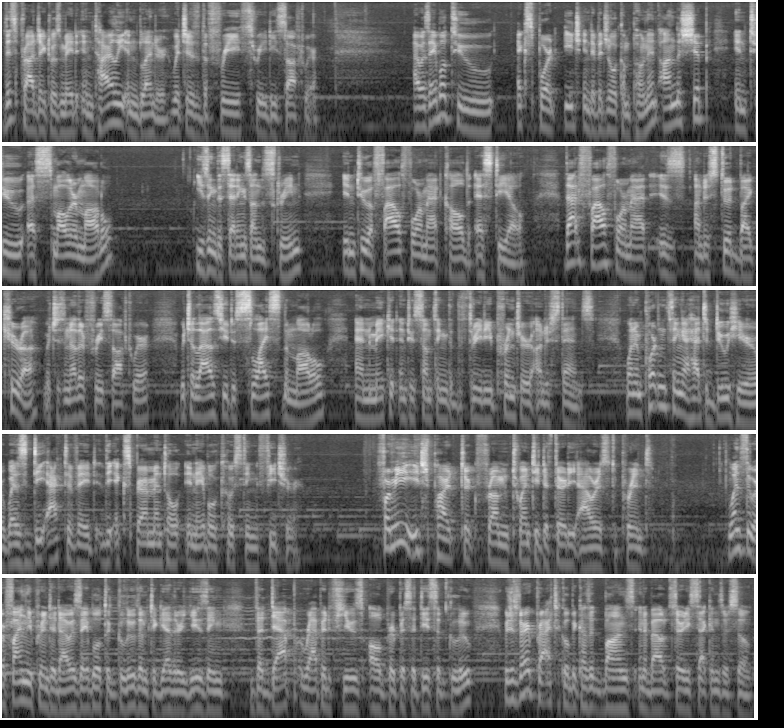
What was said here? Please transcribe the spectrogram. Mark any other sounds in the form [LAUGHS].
This project was made entirely in Blender, which is the free 3D software. I was able to export each individual component on the ship into a smaller model using the settings on the screen into a file format called STL. That file format is understood by Cura, which is another free software, which allows you to slice the model and make it into something that the 3D printer understands. One important thing I had to do here was deactivate the experimental enable coasting feature. For me, each part took from 20 to 30 hours to print. Once they were finally printed, I was able to glue them together using the DAP Rapid Fuse All-Purpose Adhesive Glue, which is very practical because it bonds in about 30 seconds or so.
